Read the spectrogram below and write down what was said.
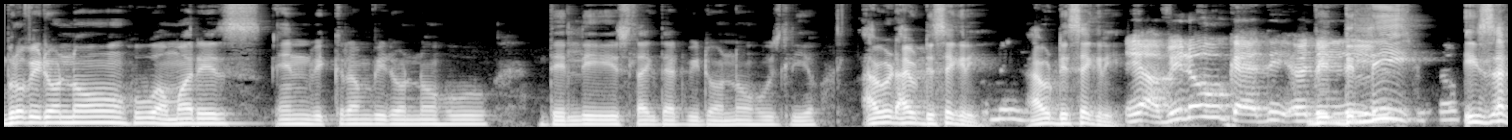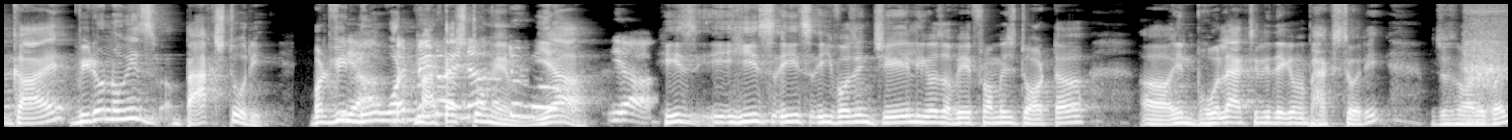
Bro, we don't know who Amar is in Vikram. We don't know who Delhi is like that. We don't know who's Leo. I would I would disagree. I would disagree. yeah, we know who Kadi, uh, Dilli, Dilly is, you know? is a guy. We don't know his backstory, but we Yeah, know what we know matters to him. know- yeah, Yeah. he's he's he's he was in jail. He was away from his daughter. Uh, in Bhola, actually, they gave a backstory, which was horrible.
